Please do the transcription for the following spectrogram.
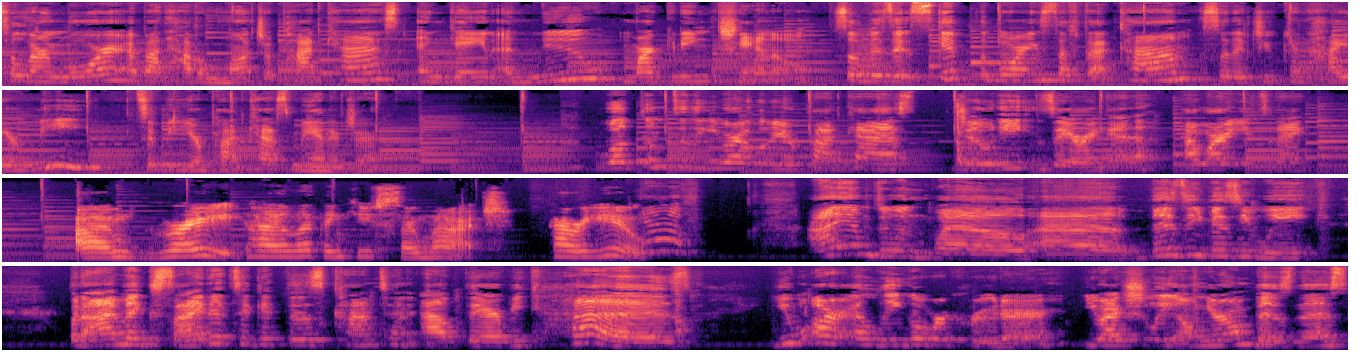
to learn more about how to launch a podcast and gain a new marketing channel. So visit skiptheboringstuff.com so that you can hire me to be your podcast manager. Welcome to the You Are Lawyer podcast, Jodie Zerega. How are you today? I'm great, Kyla. Thank you so much. How are you? Yeah, I am doing well. Uh, busy, busy week, but I'm excited to get this content out there because you are a legal recruiter. You actually own your own business,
